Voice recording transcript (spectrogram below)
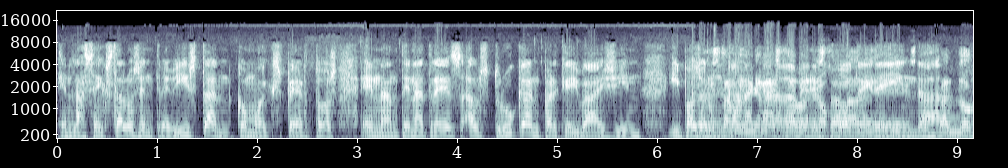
en la Sexta los entrevistan com expertos, en Antena 3 els truquen perquè hi vagin i posen un cara a cara de Pedro estaba, J y de eh, Inda. Dando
